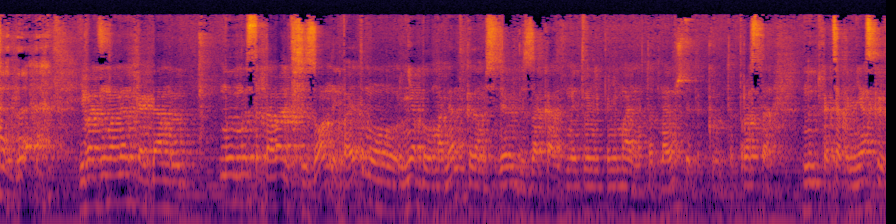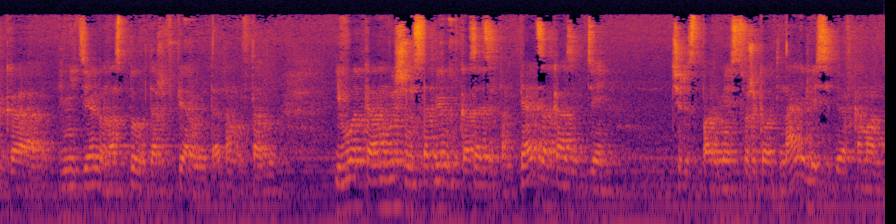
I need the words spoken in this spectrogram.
И в один момент, когда мы, мы, мы стартовали в сезон, и поэтому не было момента, когда мы сидели без заказов. Мы этого не понимали на тот момент, что это круто. Просто, ну, хотя бы несколько недель у нас было даже в первую, да, там, во вторую. И вот, когда мы вышли на стабильный показатель, там, 5 заказов в день, через пару месяцев уже кого-то наняли себе в команду,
